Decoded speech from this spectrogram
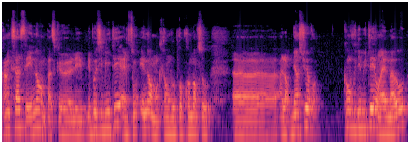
rien que ça, c'est énorme parce que les, possibilités, elles sont énormes en créant vos propres morceaux. Euh, alors bien sûr, quand vous débutez en MAO,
